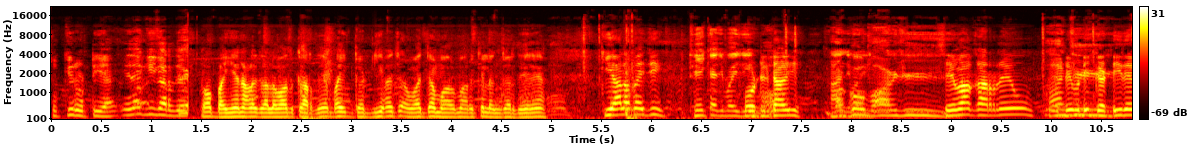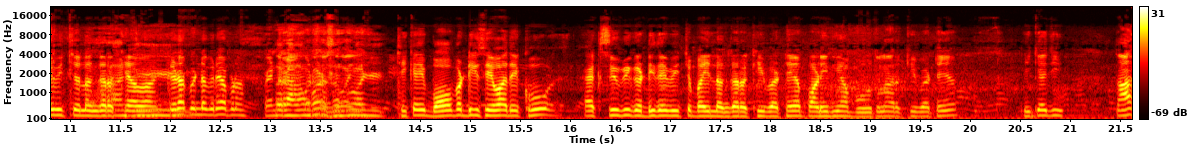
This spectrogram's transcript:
ਸੁੱਕੀ ਰੋਟੀ ਆ। ਇਹਦਾ ਕੀ ਕਰਦੇ ਹੋ? ਆ ਬਾਈਆਂ ਨਾਲ ਗੱਲਬਾਤ ਕਰਦੇ ਆ। ਬਾਈ ਗੱਡੀਆਂ 'ਚ ਆਵਾਜ਼ਾਂ ਮਾਰ ਮਾਰ ਕੇ ਲੰਗਰ ਦੇ ਰਹੇ ਆ। ਕੀ ਹਾਲ ਆ ਬਾਈ ਜੀ? ਠੀਕ ਹੈ ਜੀ ਬਾਈ ਜੀ। ਹੋਰ ਠੀਕ ਠਾਕ ਜੀ? ਬਾਗੋ ਬਾਗ ਜੀ। ਸੇਵਾ ਕਰ ਰਹੇ ਹੋ? ਵੱਡੀ ਵੱਡੀ ਗੱਡੀ ਦੇ ਵਿੱਚ ਲੰਗਰ ਰੱਖਿਆ ਵਾ। ਕਿਹੜਾ ਪਿੰਡ ਆ ਵੀਰੇ ਆਪਣਾ? ਪਿੰਡ ਰਾਮਗੜ ਸੰਧੂਆ ਜੀ। ਠੀਕ ਹੈ ਜੀ ਬਹੁਤ ਵੱਡੀ ਸੇਵਾ ਦੇਖੋ। ਐਕਸਯੂਵੀ ਗੱਡੀ ਦੇ ਵਿੱਚ ਬਾਈ ਲੰਗਰ ਰੱਖੀ ਬੈਠੇ ਆ। ਪਾਣੀ ਦੀਆਂ ਬੋਤਲਾਂ ਰੱਖੀ ਬੈਠੇ ਆ। ਠੀਕ ਹੈ ਜੀ। ਤਾਂ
